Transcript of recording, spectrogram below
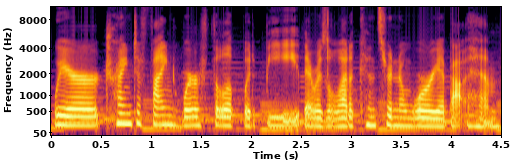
where trying to find where Philip would be. There was a lot of concern and worry about him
